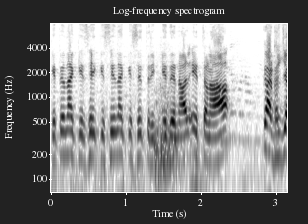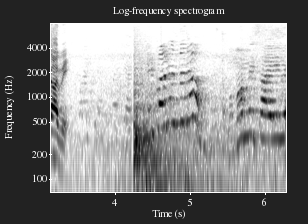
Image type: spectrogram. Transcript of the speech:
ਕਿਤੇ ਨਾ ਕਿਸੇ ਕਿਸੇ ਨਾ ਕਿਸੇ ਤਰੀਕੇ ਦੇ ਨਾਲ ਇਹ ਤਣਾਅ ਘਟ ਜਾਵੇ। ਨਿਰਮਲ ਅੰਦਰ ਆ ਮਮਾ ਮਿਸਾਈਲ।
